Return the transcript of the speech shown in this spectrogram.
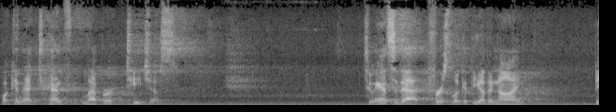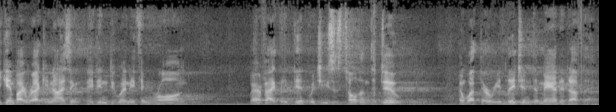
what can that 10th leper teach us? To answer that, first look at the other nine. Begin by recognizing they didn't do anything wrong. Matter of fact, they did what Jesus told them to do and what their religion demanded of them.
